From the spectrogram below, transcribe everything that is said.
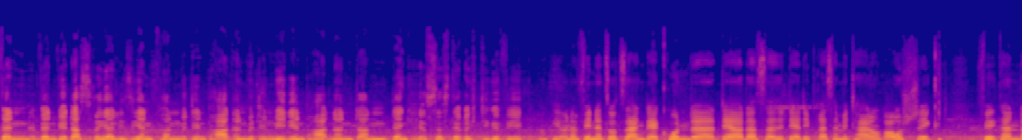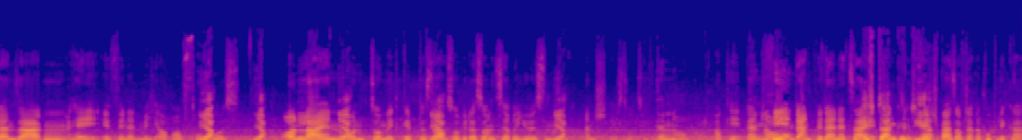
wenn, wenn wir das realisieren können mit den Partnern, mit den Medienpartnern, dann denke ich, ist das der richtige Weg. Okay, und dann findet sozusagen der Kunde, der, das, der die Pressemitteilung rausschickt, Phil kann dann sagen, hey, ihr findet mich auch auf Fokus ja, ja. online ja. und somit gibt es auch so wieder so einen seriösen Anstrich sozusagen. Genau. Okay, dann genau. vielen Dank für deine Zeit. Ich danke dir. Viel Spaß auf der Republika.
